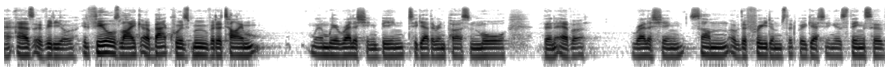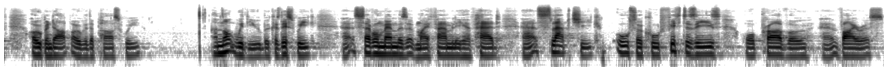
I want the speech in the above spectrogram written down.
uh, as a video. It feels like a backwards move at a time when we're relishing being together in person more than ever, relishing some of the freedoms that we're getting as things have opened up over the past week. I'm not with you because this week uh, several members of my family have had uh, slap cheek, also called fifth disease or parvo uh, virus.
